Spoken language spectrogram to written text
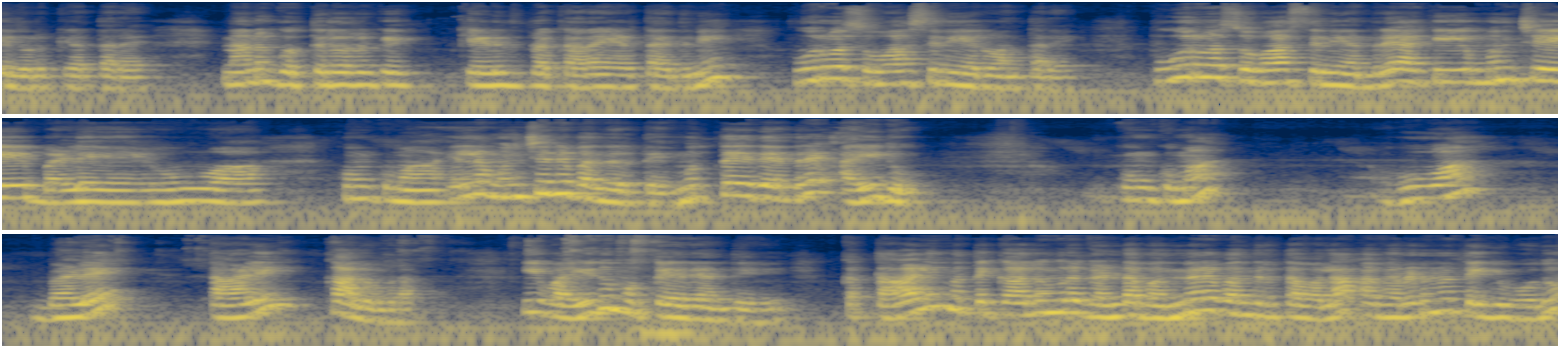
ಕೆಲವರು ಕೇಳ್ತಾರೆ. ನನಗೆ ಗೊತ್ತಿರೋರಿಗೆ ಕೇಳಿದ ಪ್ರಕಾರ ಹೇಳ್ತಾ ಇದ್ದೀನಿ. ಪೂರ್ವ ಸುವಾಸಿನಿಯರು ಅಂತಾರೆ. ಪೂರ್ವ ಸುವಾಸಿನಿ ಅಂದರೆ ಆಕೆಗೆ ಮುಂಚೆ ಬಳೆ, ಹೂವು ಕುಂಕುಮ ಎಲ್ಲ ಮುಂಚೆನೆ ಬಂದಿರುತ್ತೆ. ಮುತ್ತೈದೆ ಅಂದರೆ ಐದು. ಕುಂಕುಮ, ಹೂವು, ಬಳೆ, ತಾಳಿ, ಕಾಲುಂಗ್ರ. ಇವು ಐದು ಮುತ್ತೈದೆ ಅಂತೀವಿ. ತಾಳಿ ಮತ್ತೆ ಕಾಲುಂಗ್ರ ಗಂಡ ಬಂದಮೇಲೆ ಬಂದಿರ್ತಾವಲ್ಲ, ಅವೆರಡನ್ನ ತೆಗಿಬೋದು.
